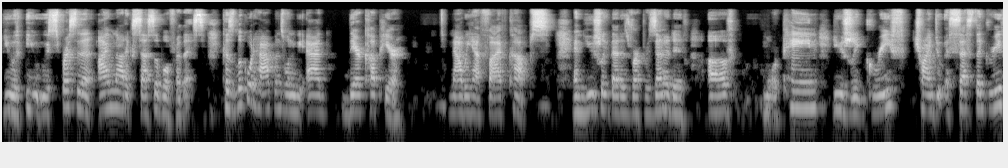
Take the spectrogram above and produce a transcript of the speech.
You, you express it that I'm not accessible for this. Because look what happens when we add their cup here. Now we have five cups. And usually that is representative of more pain, usually grief, trying to assess the grief,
